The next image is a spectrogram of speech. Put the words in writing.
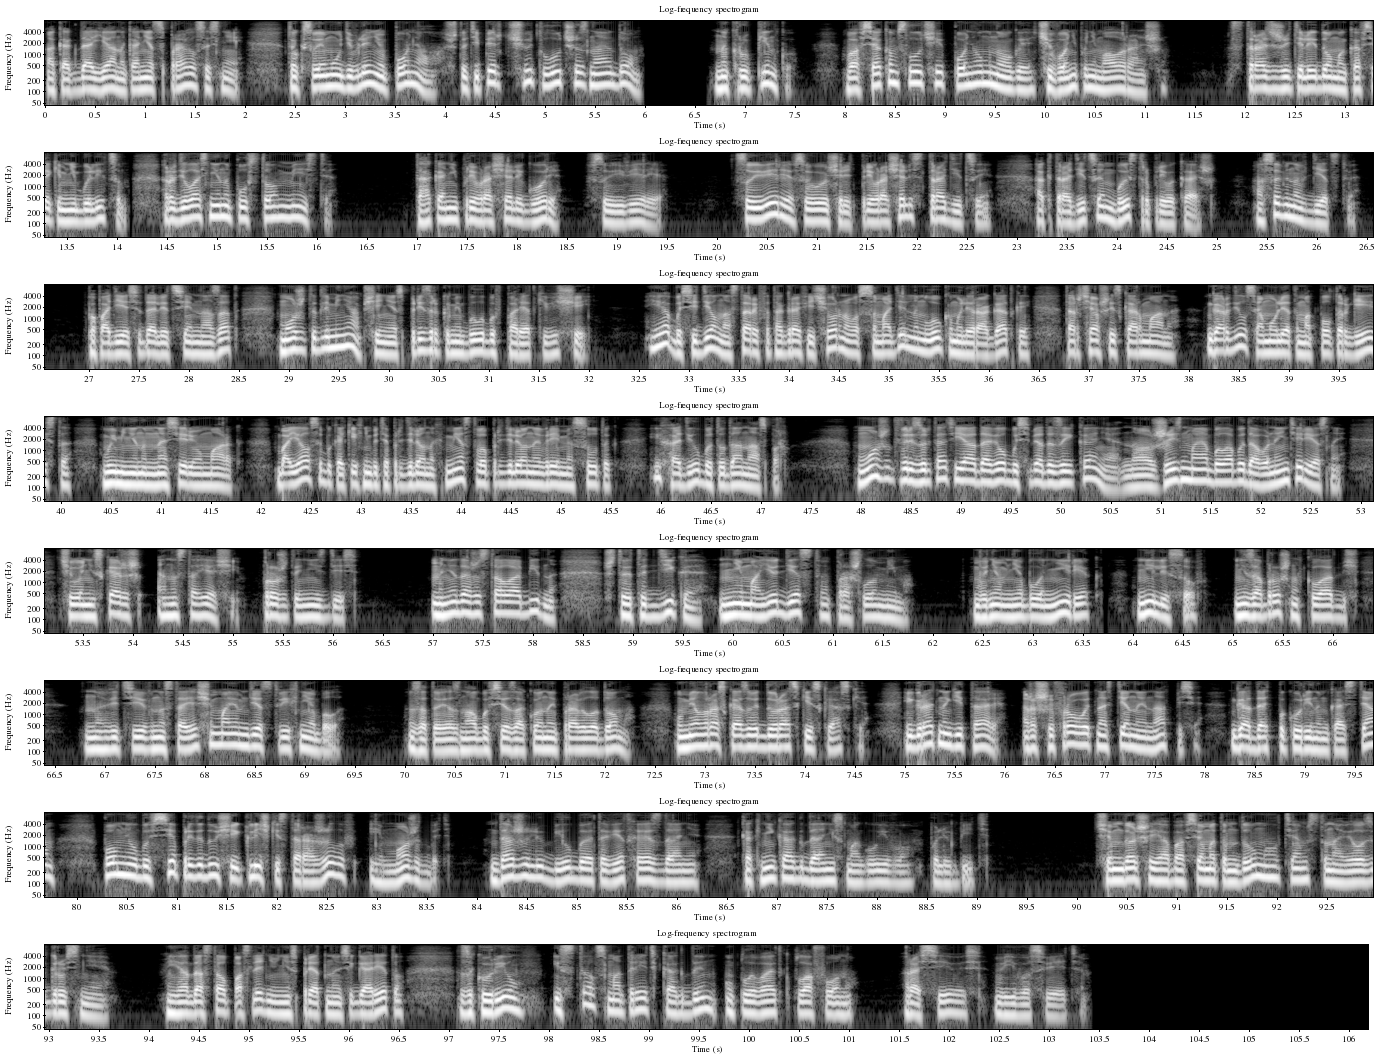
А когда я, наконец, справился с ней, то, к своему удивлению, понял, что теперь чуть лучше знаю дом. На крупинку. Во всяком случае, понял многое, чего не понимал раньше. Страсть жителей дома ко всяким небылицам родилась не на пустом месте. Так они превращали горе в суеверие. Суеверия, в свою очередь, превращались в традиции, а к традициям быстро привыкаешь, особенно в детстве. Попади я сюда лет семь назад, может, и для меня общение с призраками было бы в порядке вещей. Я бы сидел на старой фотографии черного с самодельным луком или рогаткой, торчавшей из кармана, гордился амулетом от полтергейста, вымененным на серию марок, боялся бы каких-нибудь определенных мест в определенное время суток и ходил бы туда наспор. Может, в результате я довел бы себя до заикания, но жизнь моя была бы довольно интересной, чего не скажешь о настоящей, прожитой не здесь. Мне даже стало обидно, что это дикое, не мое детство прошло мимо. В нем не было ни рек, ни лесов, ни заброшенных кладбищ, но ведь и в настоящем моем детстве их не было. Зато я знал бы все законы и правила дома, умел рассказывать дурацкие сказки, играть на гитаре, расшифровывать настенные надписи, гадать по куриным костям, помнил бы все предыдущие клички старожилов и, может быть, даже любил бы это ветхое здание, как никогда не смогу его полюбить. Чем дольше я обо всем этом думал, тем становилось грустнее. Я достал последнюю неспрятанную сигарету, закурил и стал смотреть, как дым уплывает к плафону, рассеиваясь в его свете.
